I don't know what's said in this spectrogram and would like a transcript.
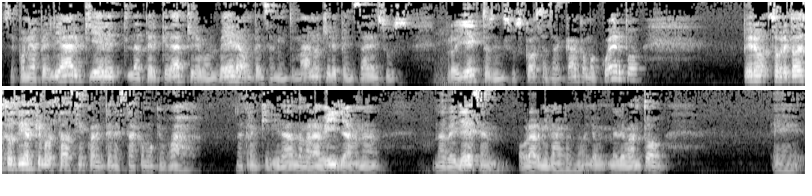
Se pone a pelear, quiere la terquedad, quiere volver a un pensamiento humano, quiere pensar en sus proyectos, en sus cosas acá como cuerpo. Pero sobre todo estos días que hemos estado así en cuarentena está como que, wow, una tranquilidad, una maravilla, una, una belleza en obrar milagros, ¿no? Yo me levanto eh,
